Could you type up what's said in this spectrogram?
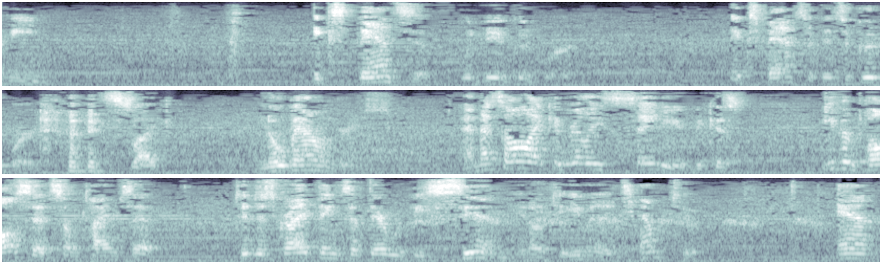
I mean, expansive would be a good word. Expansive is a good word. it's like no boundaries. And that's all I can really say to you because even Paul said sometimes that to describe things that there would be sin, you know, to even attempt to. And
